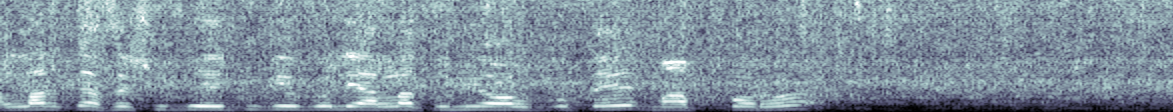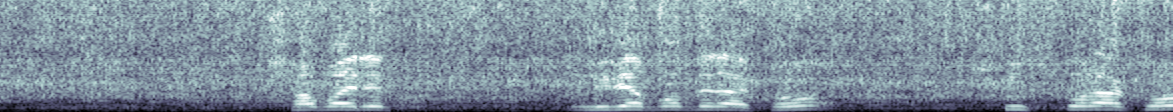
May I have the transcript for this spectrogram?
আল্লাহর কাছে শুধু এইটুকুই বলি, আল্লাহ তুমি অল্পতে মাফ করো। সবাইরে নিরাপদে রাখো, সুস্থ রাখো।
